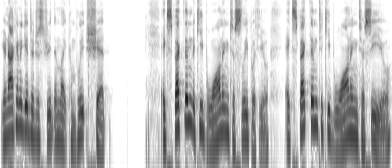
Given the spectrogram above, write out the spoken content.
You're not going to get to just treat them like complete shit Expect them to keep wanting to sleep with you. Expect them to keep wanting to see you.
